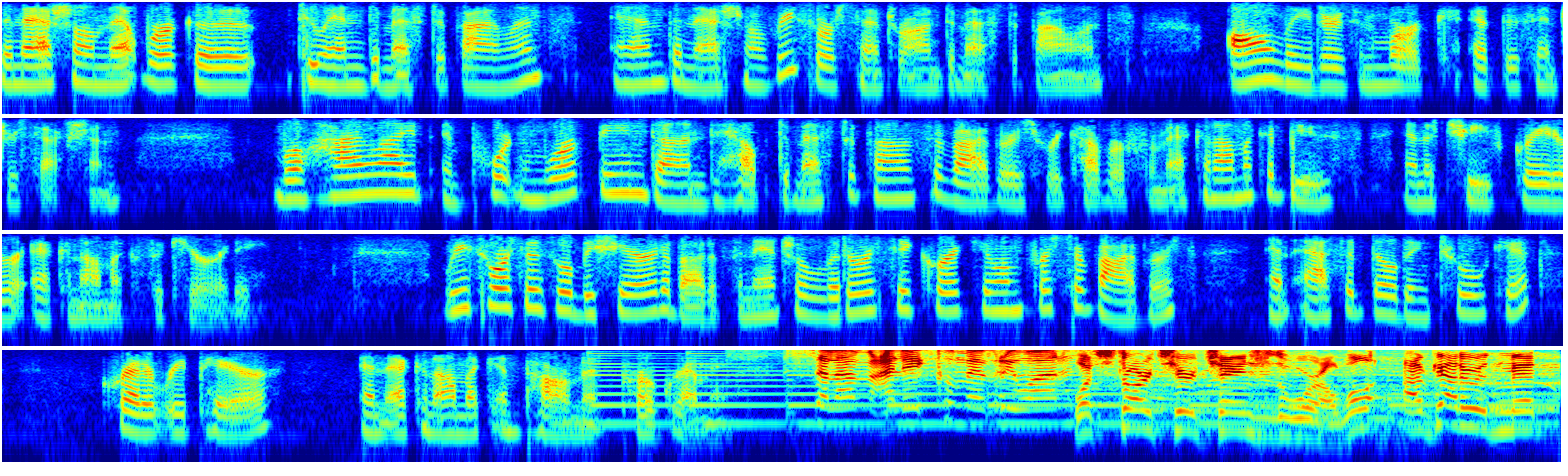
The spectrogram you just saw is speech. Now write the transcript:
the National Network uh, to End Domestic Violence, and the National Resource Center on Domestic Violence, all leaders in work at this intersection. We'll highlight important work being done to help domestic violence survivors recover from economic abuse and achieve greater economic security. Resources will be shared about a financial literacy curriculum for survivors, an asset building toolkit, credit repair, and economic empowerment programming. Assalamu alaikum, everyone. What starts here changes the world. Well, I've got to admit,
